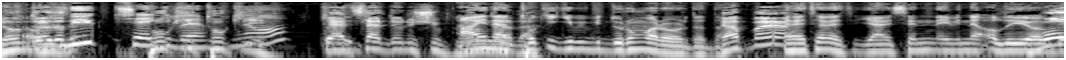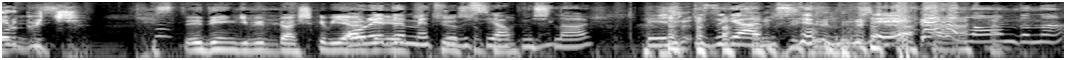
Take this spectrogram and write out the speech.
Londra'da Büyük şey Toki gibi. Toki. Ne o? Kentsel dönüşüm. Aynen Londra'da. Toki gibi bir durum var orada da. Yapma ya. Evet evet yani senin evine alıyor. Mortgage. İstediğin gibi başka bir yerde Oraya da metrobüs yapmışlar. Beylikdüzü gelmiş şeye London'a.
